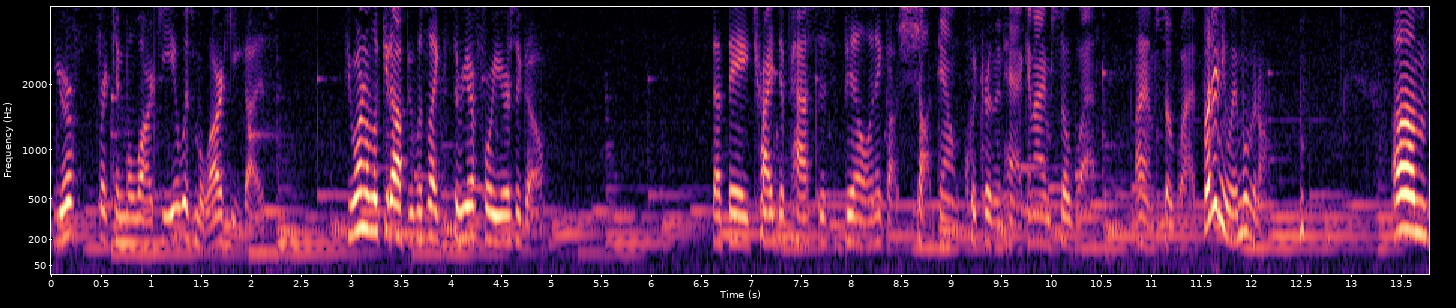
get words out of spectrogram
your freaking malarkey. It was malarkey, guys. If you want to look it up, it was like three or four years ago that they tried to pass this bill and it got shot down quicker than heck. And I am so glad. I am so glad. But anyway, moving on. um,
